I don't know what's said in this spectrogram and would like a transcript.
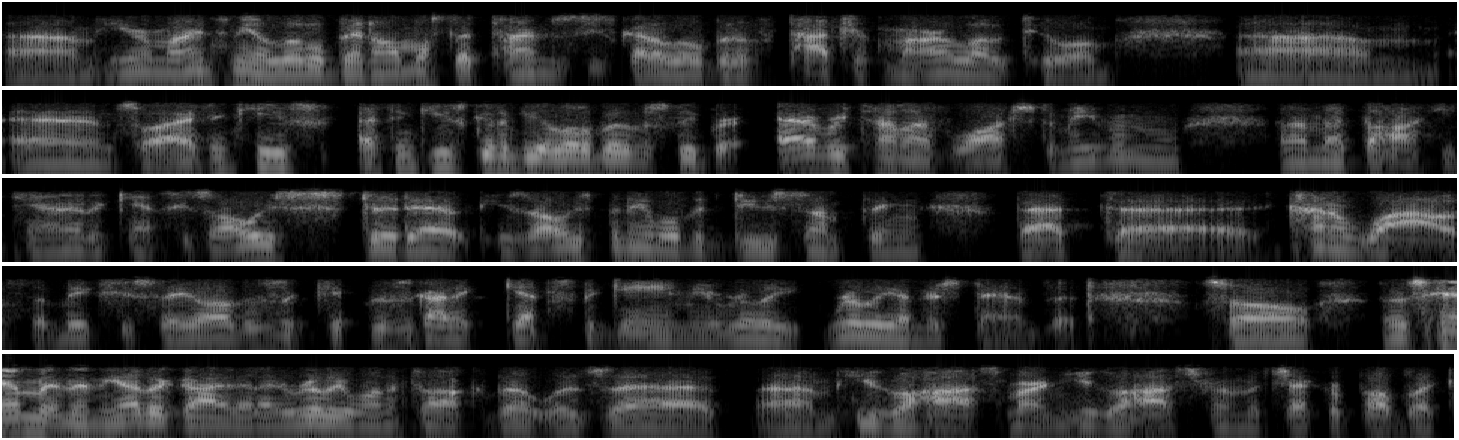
Um, he reminds me a little bit, almost at times he's got a little bit of Patrick Marleau to him. Um, and so I think he's I think he's going to be a little bit of a sleeper. Every time I've watched him, even um, at the Hockey Canada camps, he's always stood out. He's always been able to do something that uh, kind of wows, that makes you say, "Oh, this is a this is a guy that gets the game. He really really understands it." So there's him, and then the other guy that I really want to talk about was uh, um, Hugo Haas, Martin Hugo Haas from the Czech Republic.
